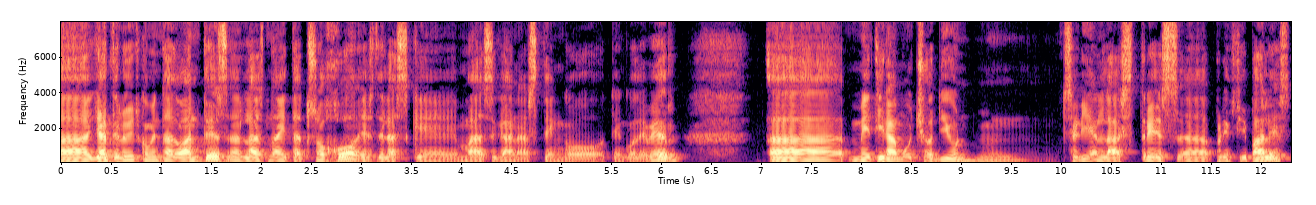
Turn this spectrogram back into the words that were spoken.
Ah, ya te lo he comentado antes, eh, Last Night at Soho es de las que más ganas tengo, tengo de ver. Ah, me tira mucho Dune, mm, serían las tres ah, principales.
